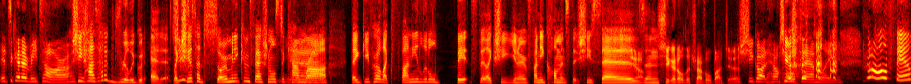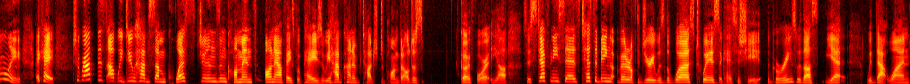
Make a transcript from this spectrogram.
It's going to be Tara. She has had a really good edit. Like she She's- has had so many confessionals to Yeah. camera. They give her like funny little bits that like she, you know, funny comments that she says Yeah. and she got all the travel budget. She got her She- whole family. your whole family. Okay, to wrap this up, we do have some questions and comments on our Facebook page that we have kind of touched upon, but I'll just go for it here. So Stephanie says Tessa being voted off the jury was the worst twist. Okay, so she agrees with us yet with that one.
